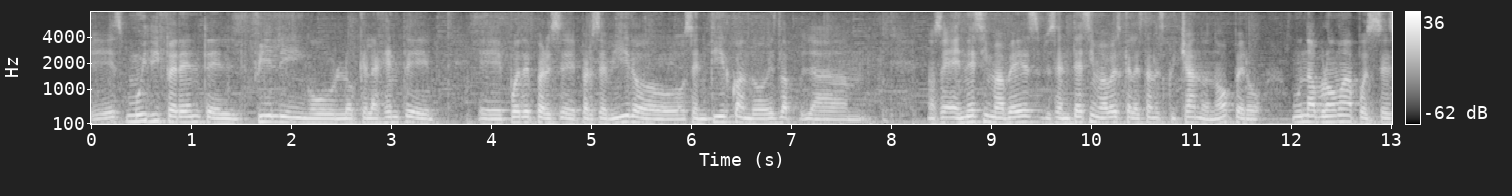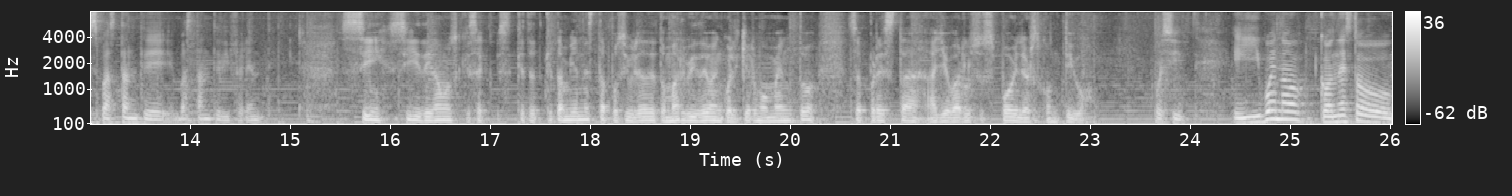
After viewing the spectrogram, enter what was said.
es muy diferente el feeling o lo que la gente eh, puede perce- percibir o sentir cuando es la, la, no sé, enésima vez, centésima vez que la están escuchando, ¿no? Pero una broma pues es bastante, bastante diferente. Sí, sí, digamos que, que también esta posibilidad de tomar video en cualquier momento se presta a llevar los spoilers contigo. Pues sí. Y bueno, con esto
